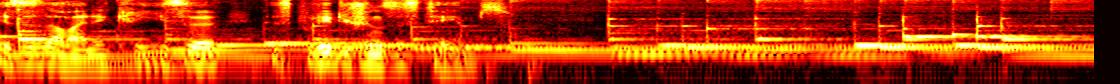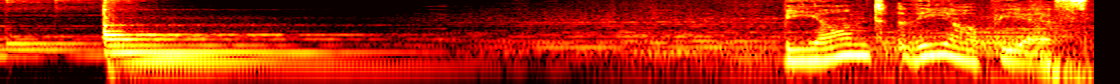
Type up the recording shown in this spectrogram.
ist es auch eine Krise des politischen Systems. Beyond the Obvious,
